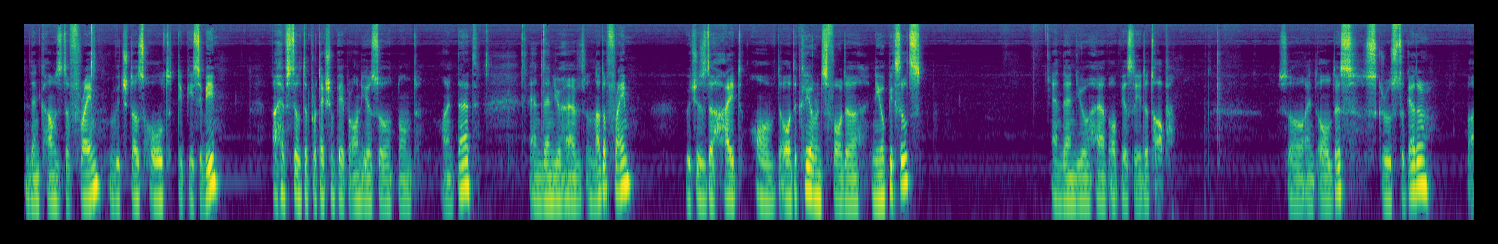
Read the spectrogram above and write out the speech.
And then comes the frame which does hold the PCB I have still the protection paper on here so don't mind that. And then you have another frame which is the height of the or the clearance for the neopixels. And then you have obviously the top. So and all this screws together by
